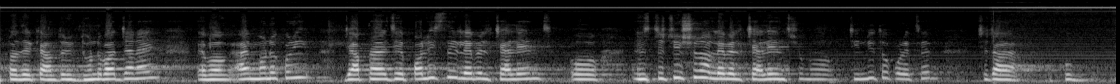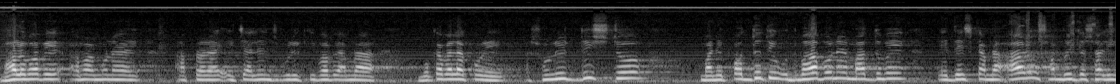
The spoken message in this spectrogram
আপনাদেরকে আন্তরিক ধন্যবাদ জানাই এবং আমি মনে করি যে আপনারা যে পলিসি লেভেল চ্যালেঞ্জ ও ইনস্টিটিউশনাল লেভেল চ্যালেঞ্জ সমূহ চিহ্নিত করেছেন সেটা খুব ভালোভাবে আমার মনে হয় আপনারা এই চ্যালেঞ্জগুলি কীভাবে আমরা মোকাবেলা করে সুনির্দিষ্ট মানে পদ্ধতি উদ্ভাবনের মাধ্যমে এই দেশকে আমরা আরও সমৃদ্ধশালী,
